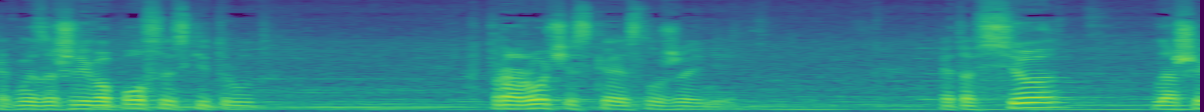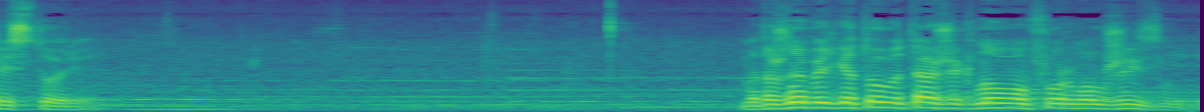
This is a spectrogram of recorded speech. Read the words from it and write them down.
как мы зашли в апостольский труд, пророческое служение. Это все наша история. Мы должны быть готовы также к новым формам жизни.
